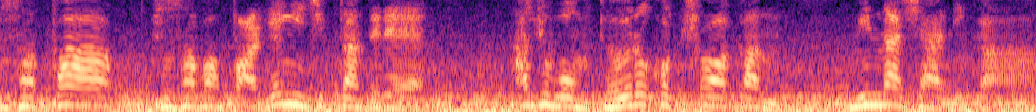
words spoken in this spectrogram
주사파 주사파 빨갱이 집단들의 아주 보면 더럽고 추악한 민낯이 아닌가.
